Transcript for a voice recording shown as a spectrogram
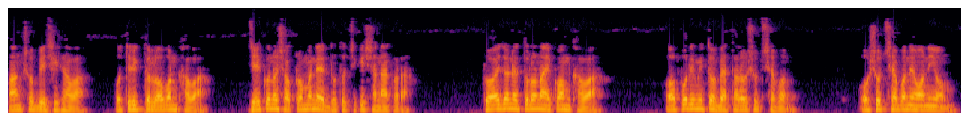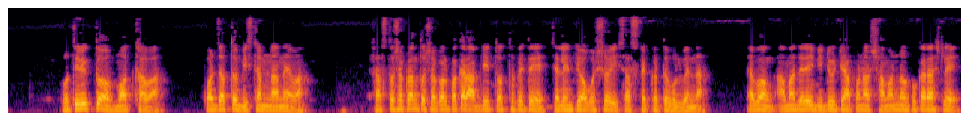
মাংস বেশি খাওয়া, অতিরিক্ত লবণ খাওয়া যে কোনো সংক্রমণের দ্রুত চিকিৎসা না করা প্রয়োজনের তুলনায় কম খাওয়া, অপরিমিত ব্যথার ওষুধ সেবন, ওষুধ সেবনে অনিয়ম, অতিরিক্ত মদ খাওয়া, পর্যাপ্ত বিশ্রাম না নেওয়া। স্বাস্থ্য সংক্রান্ত সকল প্রকার আপডেট তথ্য পেতে চ্যানেলটি অবশ্যই সাবস্ক্রাইব করতে ভুলবেন না। এবং আমাদের এই ভিডিওটি আপনার সামান্য উপকার আসলে,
